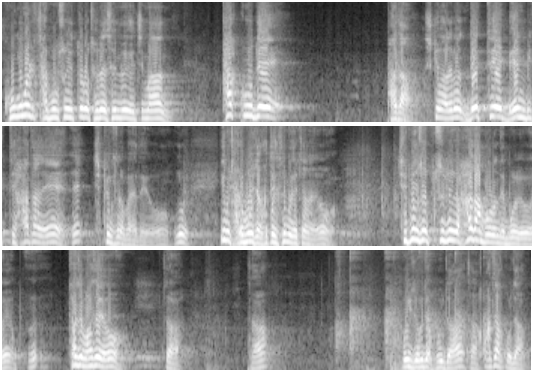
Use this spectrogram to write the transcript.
공을 잘볼수 있도록 전에 설명했지만, 탁구 대 바닥. 쉽게 말하면, 네트의 맨 밑에 하단에 예? 지평선을 봐야 돼요. 이거 잘 보이잖아. 그때 설명했잖아요. 지평선 수평 하나도 안 보는데 뭘, 예? 어? 잘좀 하세요. 자, 자. 보이죠? 그죠? 보이죠? 자, 꽉 잡고, 자.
